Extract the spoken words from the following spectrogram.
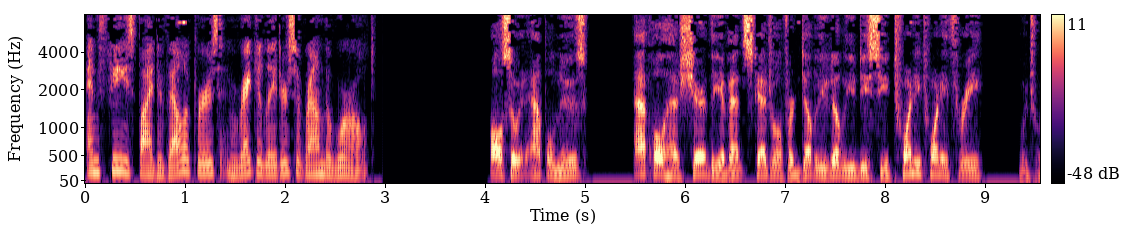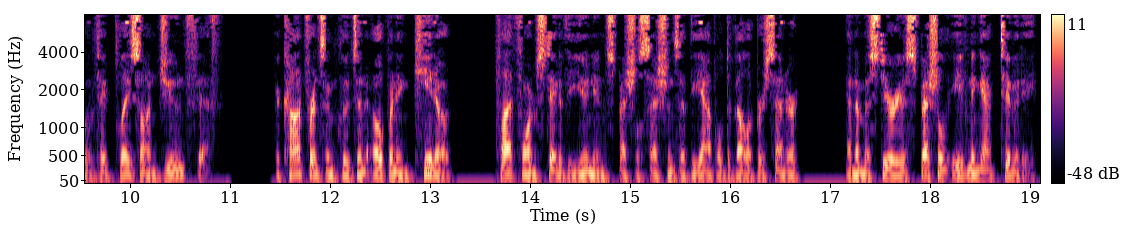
and fees by developers and regulators around the world. Also in Apple news, Apple has shared the event schedule for WWDC 2023, which will take place on June 5th. The conference includes an opening keynote, platform State of the Union special sessions at the Apple Developer Center, and a mysterious special evening activity.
